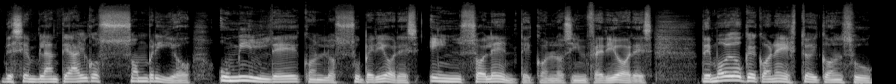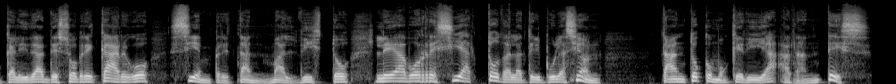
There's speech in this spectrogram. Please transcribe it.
de semblante algo sombrío, humilde con los superiores, insolente con los inferiores, de modo que con esto y con su calidad de sobrecargo, siempre tan mal visto, le aborrecía toda la tripulación, tanto como quería a Dantes.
